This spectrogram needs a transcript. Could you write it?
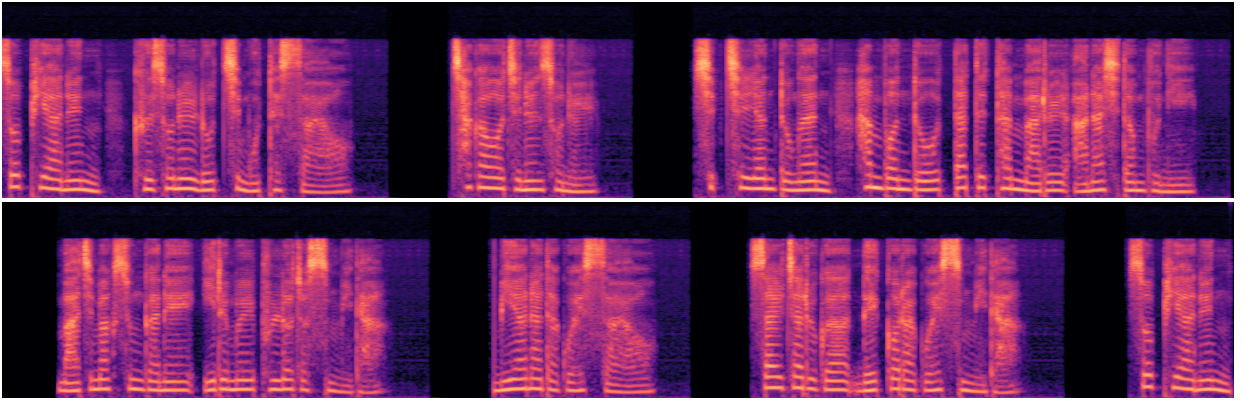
소피아는 그 손을 놓지 못했어요. 차가워지는 손을 17년 동안 한 번도 따뜻한 말을 안 하시던 분이 마지막 순간에 이름을 불러줬습니다. 미안하다고 했어요. 쌀자루가 내 거라고 했습니다. 소피아는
